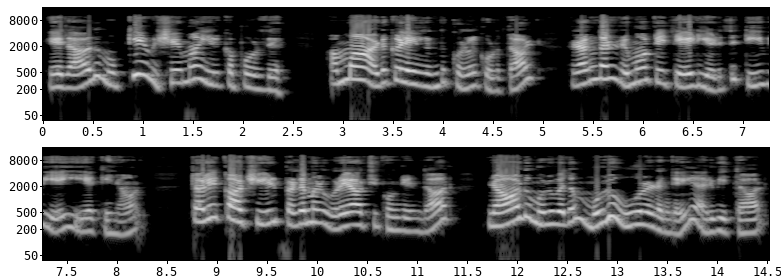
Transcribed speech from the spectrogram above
ஏதாவது முக்கிய விஷயமா இருக்க போகுது. அம்மா அடுக்கலையிலிருந்து குரல் கொடுத்தால் ரங்கன் ரிமோட்டை தேடி எடுத்து டிவியை இயக்கினான். தொலைக்காட்சியில் பிரதமர் உரையாற்றி கொண்டிருந்தார். நாடு முழுவதும் முழு ஊரடங்கை அறிவித்தார்.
